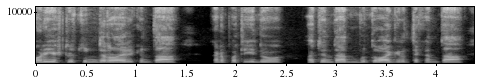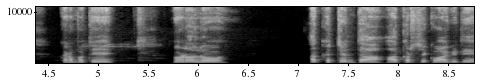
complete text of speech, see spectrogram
ನೋಡಿ, ಎಷ್ಟು ಸುಂದರವಾಗಿರಕ್ಕಿಂತ ಗಣಪತಿ ಇದು. ಅತ್ಯಂತ ಅದ್ಭುತವಾಗಿರತಕ್ಕಂಥ ಗಣಪತಿ. ನೋಡಲು ಅತ್ಯಂತ ಆಕರ್ಷಕವಾಗಿದೆ.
